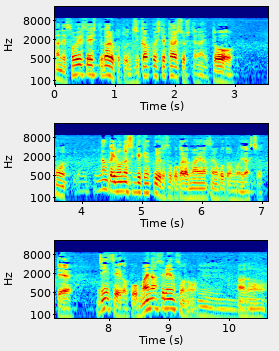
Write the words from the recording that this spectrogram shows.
なんでそういう性質があることを自覚して対処してないともうなんかいろんな刺激が来るとそこからマイナスのことを思い出しちゃって人生がこうマイナス連想の,、うん。あの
